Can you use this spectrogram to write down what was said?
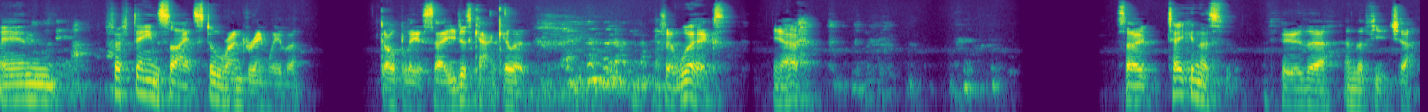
and 15 sites still run Dreamweaver. God bless her, you just can't kill it. if it works, you know. So, taking this further in the future,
